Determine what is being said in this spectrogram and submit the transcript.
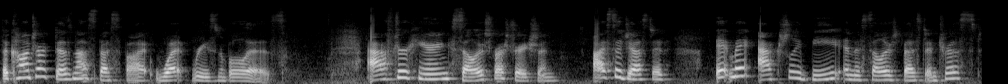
The contract does not specify what reasonable is. After hearing seller's frustration, I suggested it may actually be in the seller's best interest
